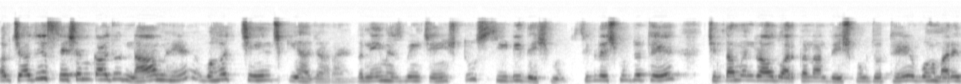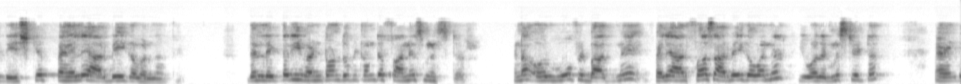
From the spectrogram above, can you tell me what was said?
अब चर्च गेट स्टेशन का जो नाम है, वह चेंज किया जा रहा है। The name has been change to C D Deshmukh C D Deshmukh जो थे, चिंतामन राव द्वारकानाथ देशमुख जो थे, वो हमारे देश के पहले आरबीआई गवर्नर थे। Then later he went on to become the finance minister है ना? और वो फिर बाद में, पहले first RBI governor he was administrator and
